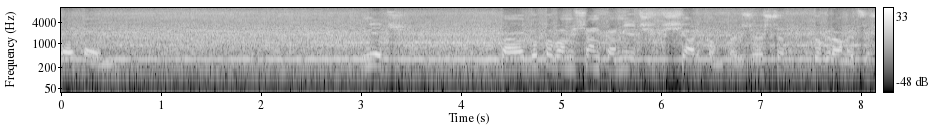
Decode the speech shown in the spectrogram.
o ten. Miedź. Ta gotowa mieszanka miedź z siarką także jeszcze dogramy coś.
